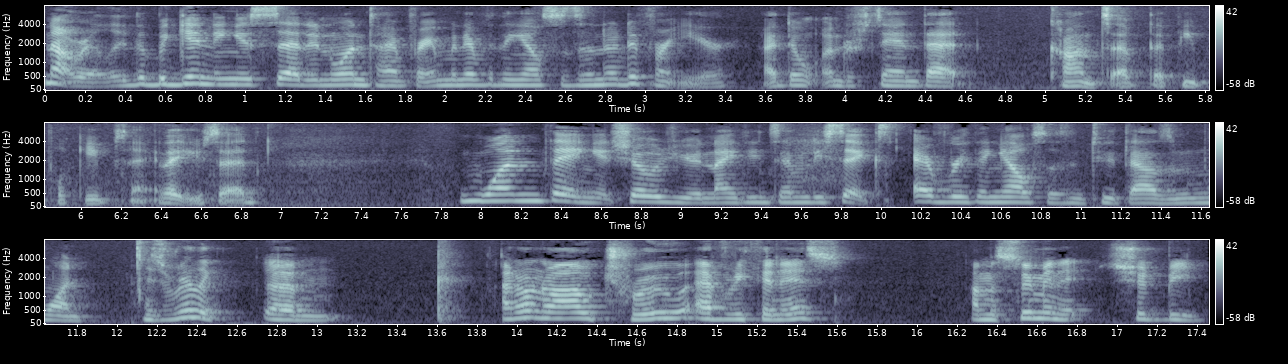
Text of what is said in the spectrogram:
Not really. The beginning is set in one time frame and everything else is in a different year. I don't understand that concept that people keep saying, that you said. One thing it shows you in 1976, everything else is in 2001. It's really. Um, I don't know how true everything is. I'm assuming it should be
